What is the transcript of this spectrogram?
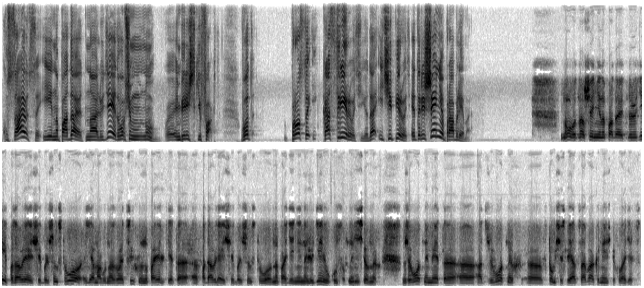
кусаются и нападают на людей, это, в общем, ну, эмпирический факт. Вот просто кастрировать ее, да, и чипировать, это решение проблемы? Ну, в отношении нападает на людей подавляющее большинство, я могу назвать цифру, но поверьте, это э, подавляющее большинство нападений на людей, укусов, нанесенных животными, это э, от животных, э, в том числе от собак, имеющих владельцев.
